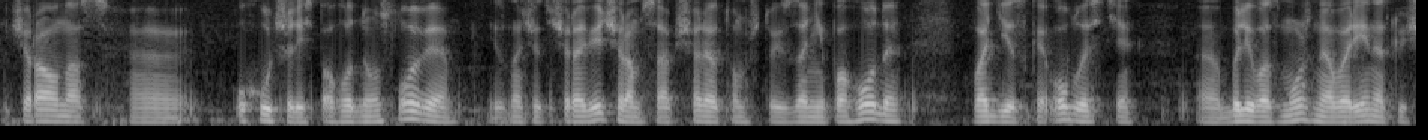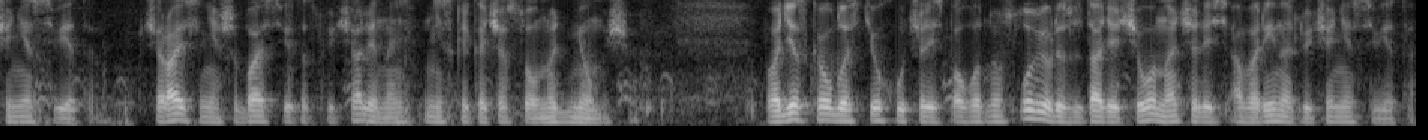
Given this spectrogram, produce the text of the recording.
вчера у нас э, ухудшились погодные условия. И, значит, вчера вечером сообщали о том, что из-за непогоды в Одесской области были возможны аварийные отключения света. Вчера, если не ошибаюсь, свет отключали на несколько часов, но днем еще. В Одесской области ухудшились погодные условия, в результате чего начались аварийные отключения света.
